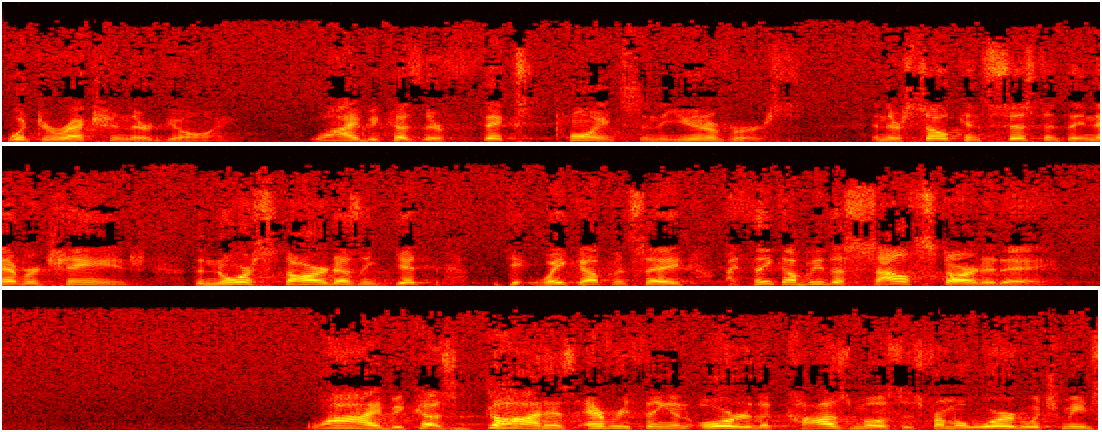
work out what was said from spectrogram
what direction they're going. Why? Because they're fixed points in the universe. And they're so consistent, they never change. The North Star doesn't get, get, wake up and say, I think I'll be the South Star today. Why? Because God has everything in order. The cosmos is from a word which means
